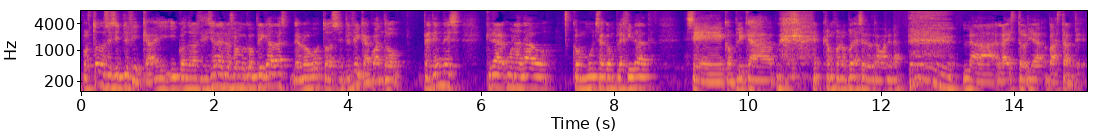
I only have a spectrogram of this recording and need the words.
pues todo se simplifica. Y, y cuando las decisiones no son muy complicadas, de nuevo, todo se simplifica. Cuando pretendes crear una DAO con mucha complejidad, se complica, como no puede ser de otra manera, la, la, historia bastante.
